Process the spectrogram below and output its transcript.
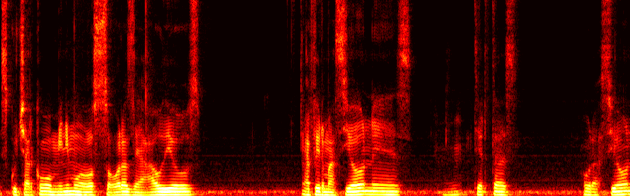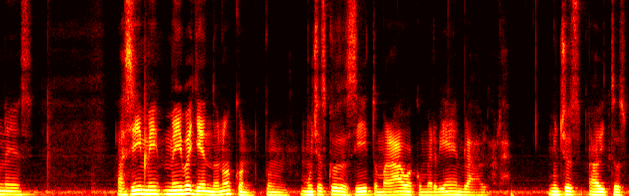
escuchar como mínimo dos horas de audios afirmaciones, ciertas oraciones. Así me, iba yendo, ¿no? Con, muchas cosas así, tomar agua, comer bien, bla, bla, bla. Muchos hábitos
